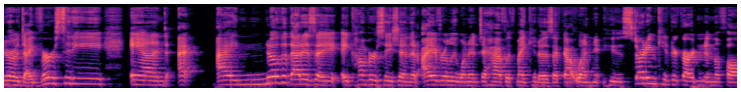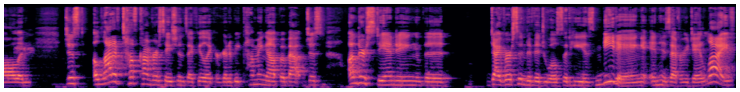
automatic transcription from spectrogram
neurodiversity, and I, I know that that is a, a conversation that I have really wanted to have with my kiddos. I've got one who's starting kindergarten in the fall, and just a lot of tough conversations I feel like are going to be coming up about just understanding the diverse individuals that he is meeting in his everyday life.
